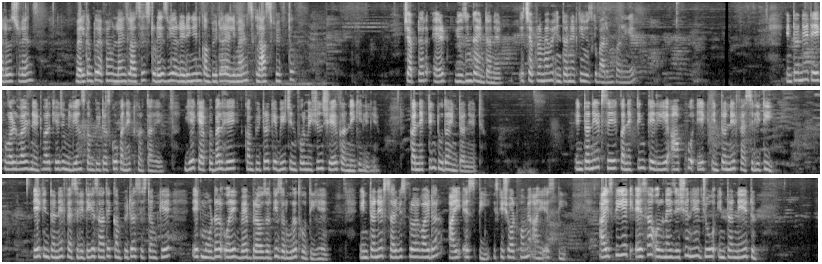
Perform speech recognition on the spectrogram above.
Hello students, welcome to FM online classes. Today's we are reading in Computer Elements class 5th chapter 8 using the internet. इस chapter में हम internet के use के बारे में पढ़ेंगे। इंटरनेट एक वर्ल्ड वाइड नेटवर्क है जो मिलियंस कंप्यूटर्स को कनेक्ट करता है। यह कैपेबल है कंप्यूटर के बीच इंफॉर्मेशन शेयर करने के लिए। Connecting to the internet internet से कनेक्टिंग के लिए आपको एक इंटरनेट फैसिलिटी। एक इंटरनेट फैसिलिटी के साथ एक कंप्यूटर सिस्टम के एक मॉडल और एक वेब ब्राउज़र की ज़रूरत होती है। इंटरनेट सर्विस प्रोवाइडर आईएसपी इसकी शॉर्ट फॉर्म है आईएसपी आईएसपी एक ऐसा ऑर्गेनाइजेशन है जो इंटरनेट,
